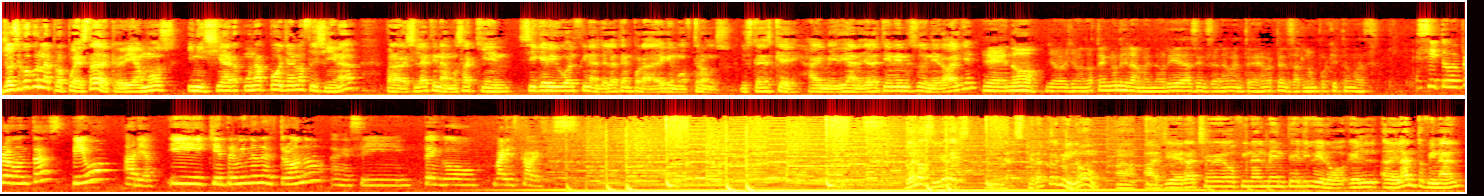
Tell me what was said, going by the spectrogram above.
Yo sigo con la propuesta de que deberíamos iniciar una polla en la oficina para ver si le atinamos a quién sigue vivo al final de la temporada de Game of Thrones. ¿Y ustedes qué, Jaime y Diana, ya le tienen su dinero a alguien? Eh, no, yo, yo no tengo ni la menor idea, sinceramente. Déjame pensarlo un poquito más. Si tú me preguntas, vivo, Aria. Y quién termina en el trono, eh, sí tengo varias cabezas. Bueno, señores, la espera terminó. Ayer HBO finalmente liberó el adelanto final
